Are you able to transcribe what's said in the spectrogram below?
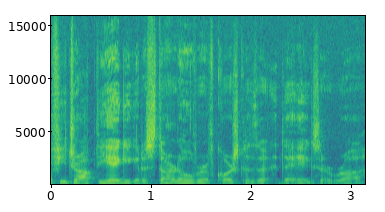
If you drop the egg, you got to start over, of course, because the, the eggs are raw.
